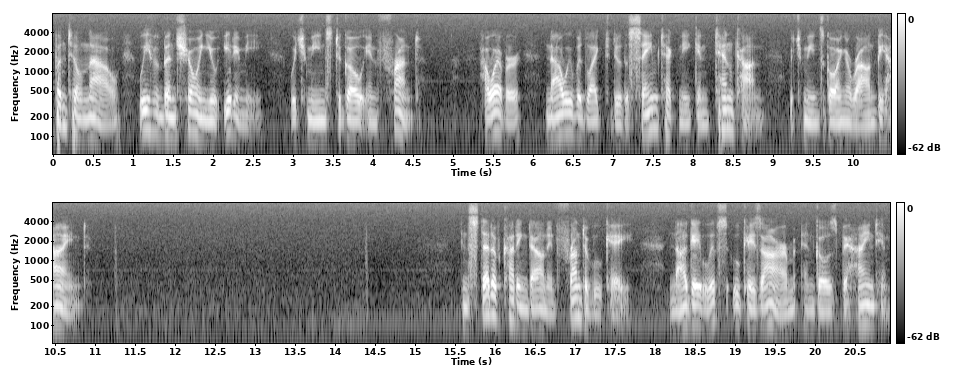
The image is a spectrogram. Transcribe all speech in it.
Up until now, we have been showing you irimi, which means to go in front. However, now we would like to do the same technique in tenkan, which means going around behind. Instead of cutting down in front of Uke, Nage lifts Uke's arm and goes behind him.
